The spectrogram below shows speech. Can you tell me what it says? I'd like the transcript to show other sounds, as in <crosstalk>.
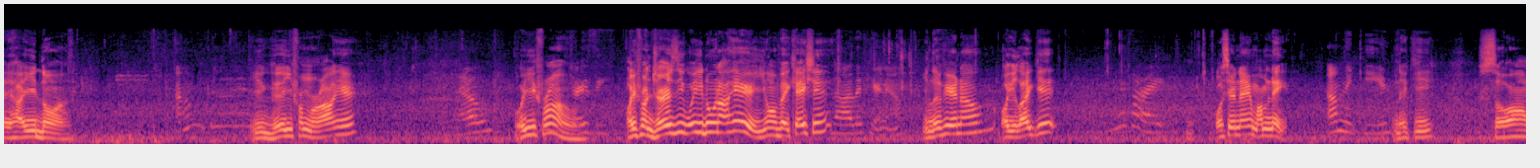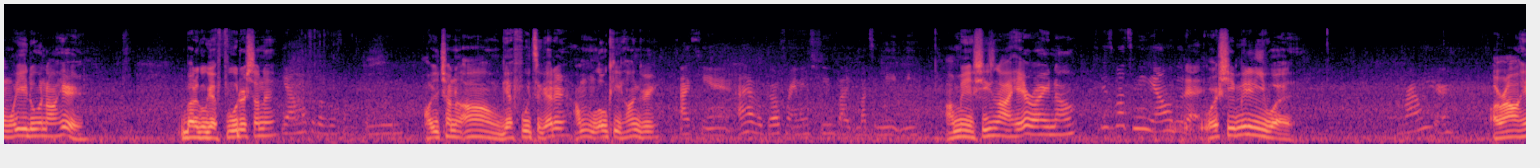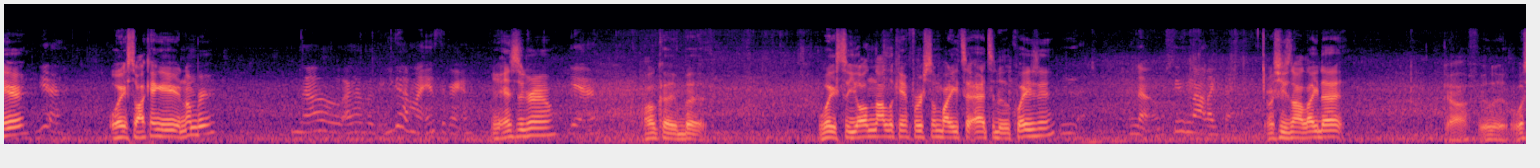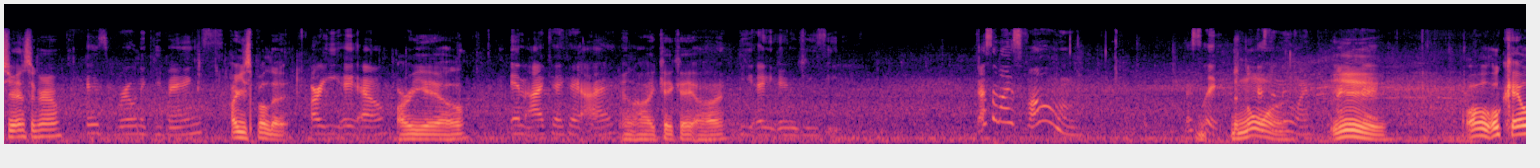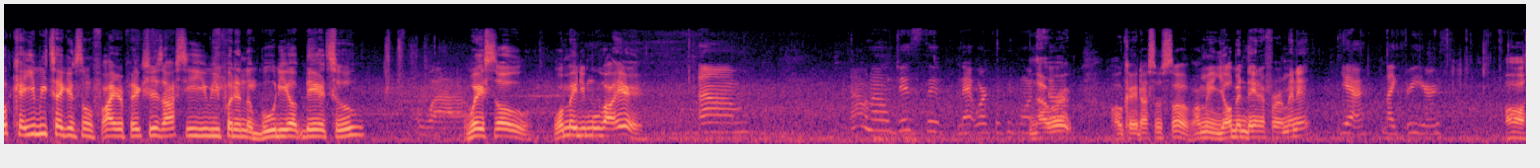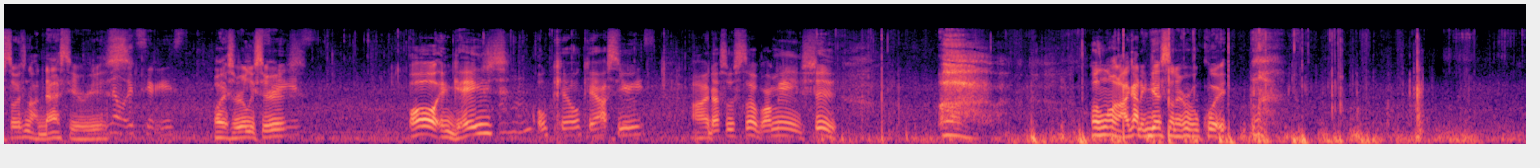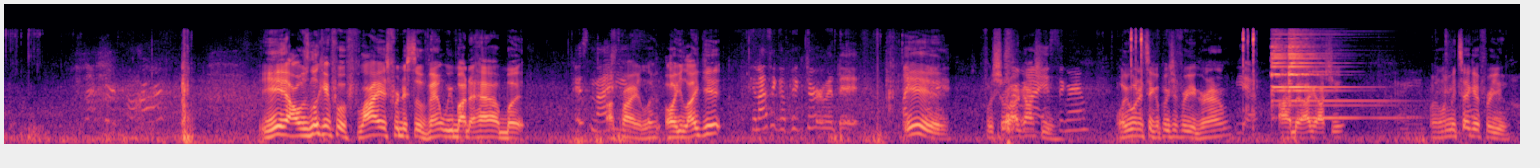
Hey, how you doing? I'm good. You good? You from around here? No. Where you from? Jersey. Oh, you from Jersey? What are you doing out here? You on vacation? No, I live here now. You live here now? Oh, you like it? It's alright. What's your name? I'm Nate. I'm Nikki. Nikki. So, um, what you doing out here? You better go get food or something? Yeah, I'm about to go get some food. Oh, you trying to um get food together? I'm low key hungry. I can't. I have a girlfriend and she's like about to meet me. I mean, she's not here right now. She's about to meet me. I don't do that. Where's she meeting you at? Around here. Around here? Yeah. Wait, so I can't get your number? No, I have a. You have my Instagram. Your Instagram? Yeah. Okay, but wait, so y'all not looking for somebody to add to the equation? No, she's not like that. Or she's not like that? God, I feel it. What's your Instagram? It's real Nikki Bangs. How you spell that? R E A L R E A L N I K K I N I K K I. B A N G Z. That's a nice phone. That's lit. The new That's one. The new one. Yeah. Oh, okay, okay. You be taking some fire pictures. I see you be putting the booty up there too. Wow. Wait, so what made you move out here? Um, I don't know, just to network with people Network. Okay, that's what's up. I mean, y'all been dating for a minute. Yeah, like three years. Oh, so it's not that serious. No, it's serious. Oh, it's really serious. Serious. Oh, engaged? Mhm. Okay, okay, I see you. All right, that's what's up. I mean, shit. <sighs> Hold on, I gotta get something real quick. <clears throat> Yeah, I was looking for flyers for this event we about to have, but It's I nice. probably look. Oh, you like it? Can I take a picture with it? yeah, it. for sure. I got you. Instagram? Oh, you want to take a picture for your gram? Yeah. I bet I got you. Alright. Well, let me take it for you.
